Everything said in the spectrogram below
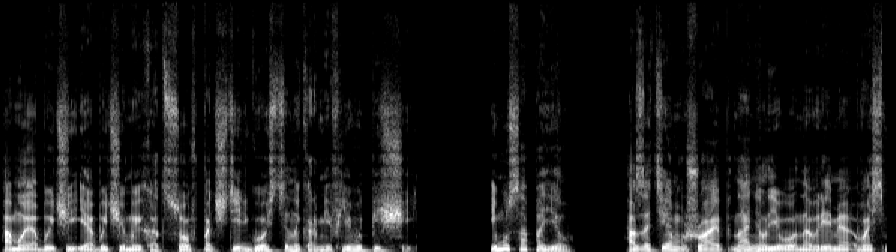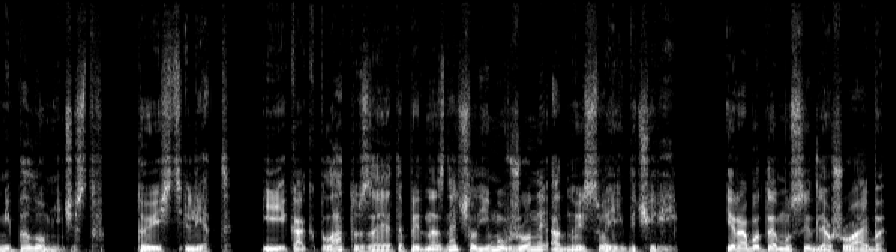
а мой обычай и обычай моих отцов — почтить гостя, накормив его пищей. И Муса поел. А затем Шуайб нанял его на время восьми паломничеств, то есть лет, и как плату за это предназначил ему в жены одной из своих дочерей. И работа Мусы для Шуайба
